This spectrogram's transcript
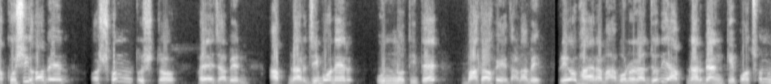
অখুশি হবেন, অসন্তুষ্ট হয়ে যাবেন। আপনার জীবনের উন্নতিতে বাধা হয়ে দাঁড়াবে। প্রিয় ভাইরা মা বোনেরা, যদি আপনার ব্যাংকে পছন্দ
